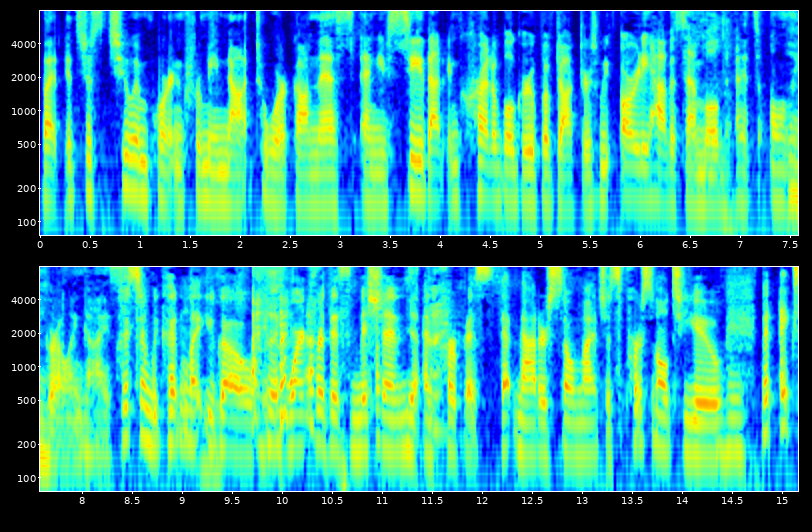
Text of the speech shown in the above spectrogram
but it's just too important for me not to work on this. And you see that incredible group of doctors we already have assembled, and it's only mm. growing, guys. Kristen, we couldn't let you go if it weren't for this mission yeah. and purpose that matters so much. It's personal to you. Mm-hmm. But ex-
